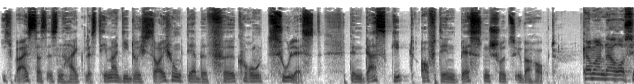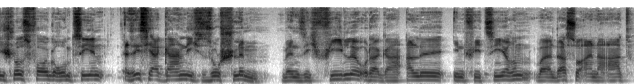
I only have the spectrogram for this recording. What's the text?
ich weiß, das ist ein heikles Thema, die Durchseuchung der Bevölkerung zulässt. Denn das gibt oft den besten Schutz überhaupt. Kann man daraus die Schlussfolgerung ziehen, es ist ja gar nicht so schlimm, wenn sich viele oder gar alle infizieren, weil das so eine Art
